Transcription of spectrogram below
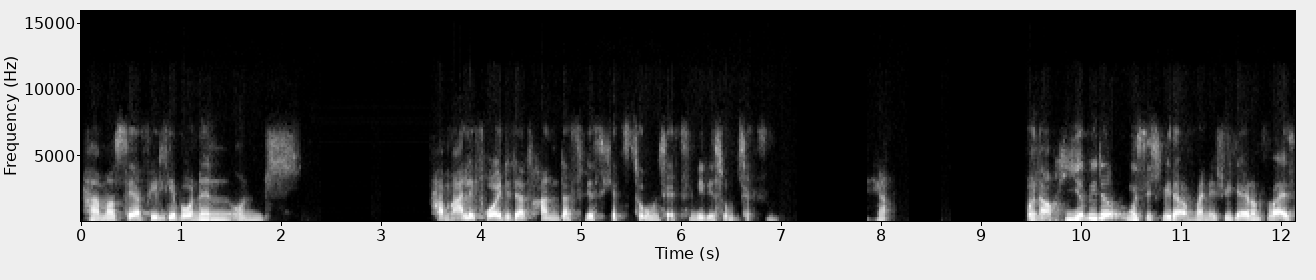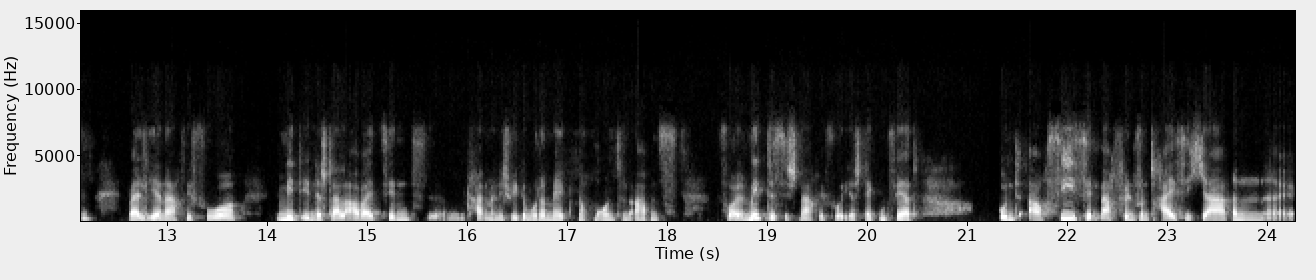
haben wir sehr viel gewonnen und haben alle Freude daran, dass wir es jetzt so umsetzen, wie wir es umsetzen. Ja. Und auch hier wieder muss ich wieder auf meine Schwiegereltern verweisen, weil die ja nach wie vor mit in der Stallarbeit sind. Gerade meine Schwiegermutter melkt noch morgens und abends voll mit. Das ist nach wie vor ihr Steckenpferd. Und auch sie sind nach 35 Jahren äh,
